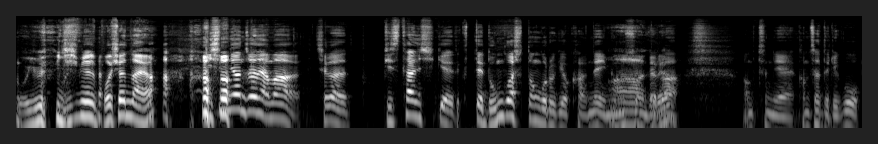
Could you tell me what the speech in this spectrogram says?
뭐 20년 보셨나요? 20년 전에 아마 제가 비슷한 시기에 그때 농구하셨던 거로 기억하는데 이명수 아, 선배가 그래요? 아무튼 예 감사드리고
